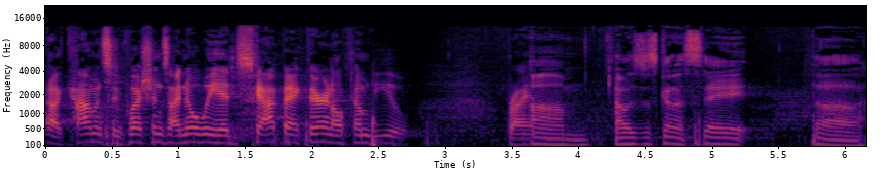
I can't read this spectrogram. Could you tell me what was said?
uh, comments and questions. I know we had Scott back there, and I'll come to you, Brian. Um, I was just going to say the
